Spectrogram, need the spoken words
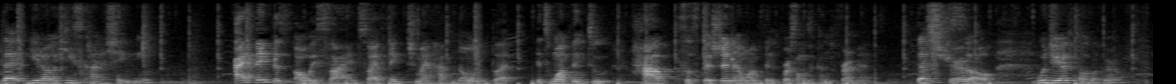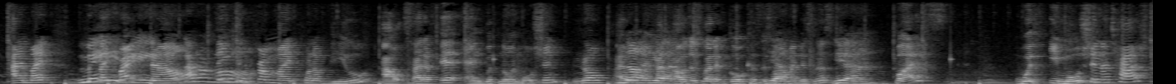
that you know he's kind of shady? I think there's always signs, so I think she might have known, but it's one thing to have suspicion and one thing for someone to confirm it. That's true. So would you have told the girl? I might Maybe. like right now. I don't know. Thinking my point of view, outside of it and with no emotion, no, I No, wouldn't. yeah. I'll just let it go because it's Yeah. not my business. Yeah. But with emotion attached,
